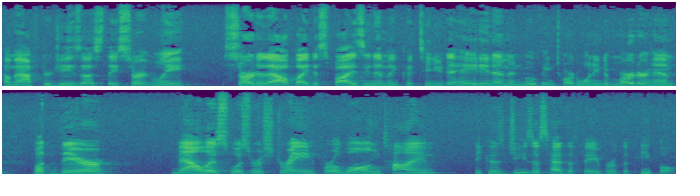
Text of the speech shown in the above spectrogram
come after Jesus. They certainly started out by despising him and continued to hating him and moving toward wanting to murder him, but their malice was restrained for a long time because Jesus had the favor of the people.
